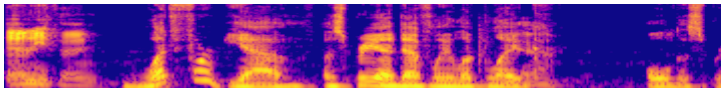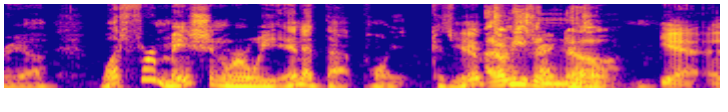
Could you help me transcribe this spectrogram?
anything. what for? Yeah, Asprilla definitely looked like yeah. Old Asprilla. What formation were we in at that point? Because Yeah, I don't even know. Yeah, uh,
